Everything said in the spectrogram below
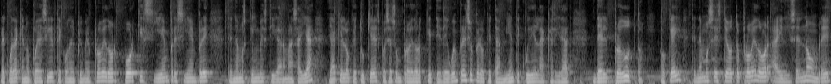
Recuerda que no puedes irte con el primer proveedor porque siempre siempre tenemos que investigar más allá ya que lo que tú quieres pues es un proveedor que te dé buen precio pero que también te cuide la calidad del producto ok tenemos este otro proveedor ahí dice el nombre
